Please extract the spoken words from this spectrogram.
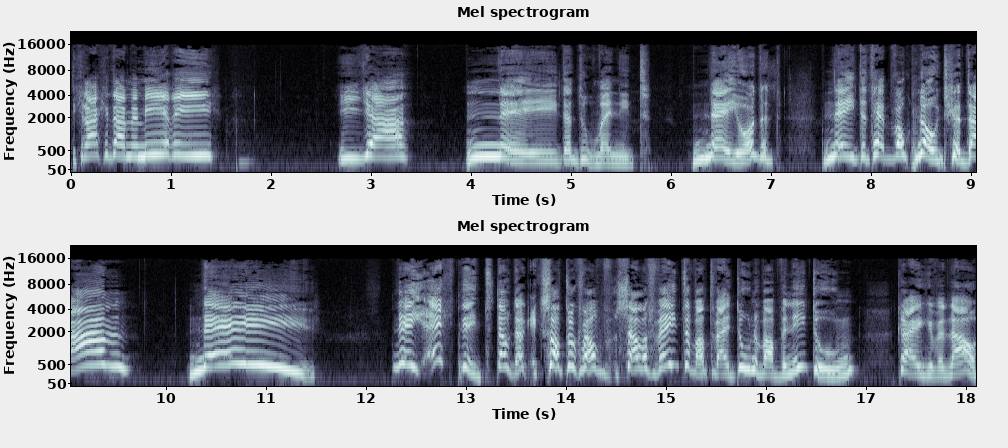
graag gedaan met Mary. Ja. Nee, dat doen wij niet. Nee hoor, dat, nee, dat hebben we ook nooit gedaan. Nee. Nee, echt niet. Nou, dat, ik zal toch wel zelf weten wat wij doen en wat we niet doen. Krijgen we nou.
